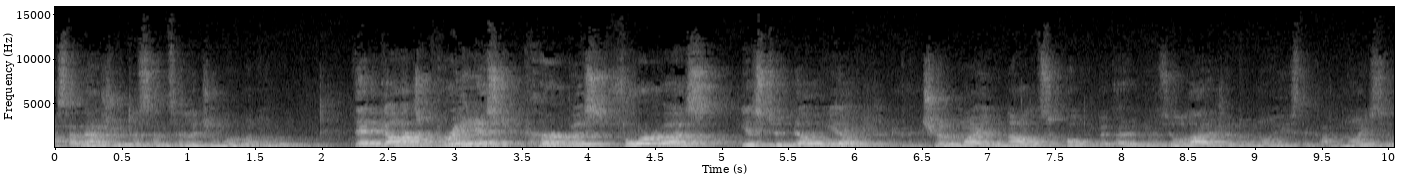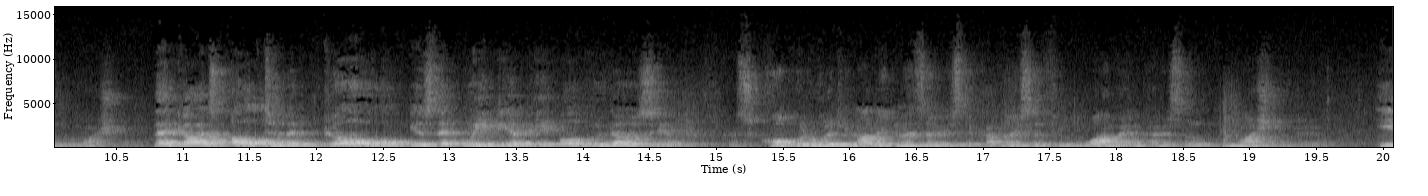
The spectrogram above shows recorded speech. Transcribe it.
Asta ne ajută să înțelegem următorul lucru. That God's greatest purpose for us is to know him. Că cel mai înalt scop pe care Dumnezeu îl are pentru noi este ca noi să-L cunoaștem. That God's ultimate goal is that we be a people who knows him. Că scopul ultim al lui Dumnezeu este ca noi să fim oameni care să-L cunoaștem pe El. He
